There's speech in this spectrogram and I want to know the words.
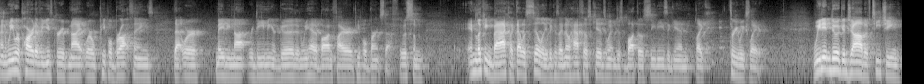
and we were part of a youth group night where people brought things that were maybe not redeeming or good, and we had a bonfire and people burnt stuff. It was some, and looking back, like that was silly because I know half those kids went and just bought those CDs again like three weeks later. We didn't do a good job of teaching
